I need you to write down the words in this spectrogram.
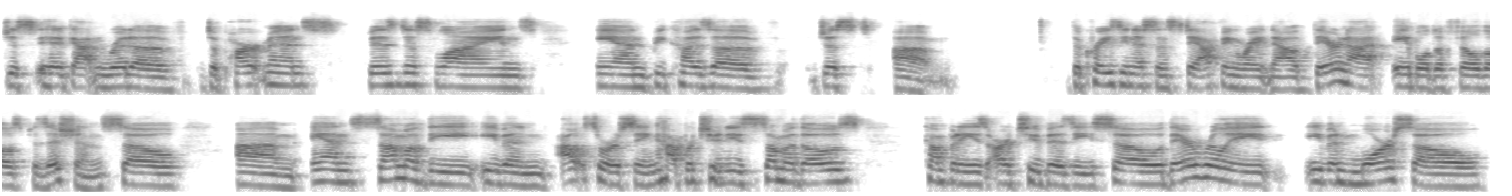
just had gotten rid of departments, business lines, and because of just um, the craziness in staffing right now, they're not able to fill those positions. So, um, and some of the even outsourcing opportunities, some of those companies are too busy. So they're really even more so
